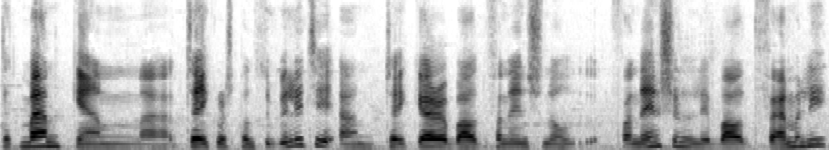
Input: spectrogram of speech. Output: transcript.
that men can uh, take responsibility and take care about financial financially about family,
